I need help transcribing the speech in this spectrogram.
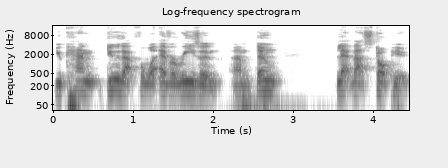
you can't do that for whatever reason. Um, don't let that stop you.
